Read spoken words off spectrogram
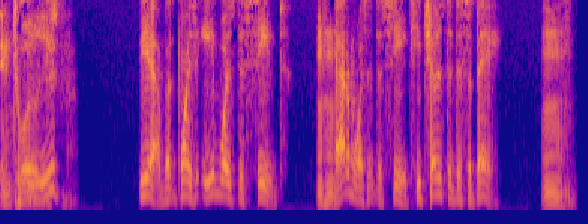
In toil, See, Eve- yeah, but the point is, Eve was deceived. Mhm. Adam wasn't deceived. He chose to disobey Mm.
